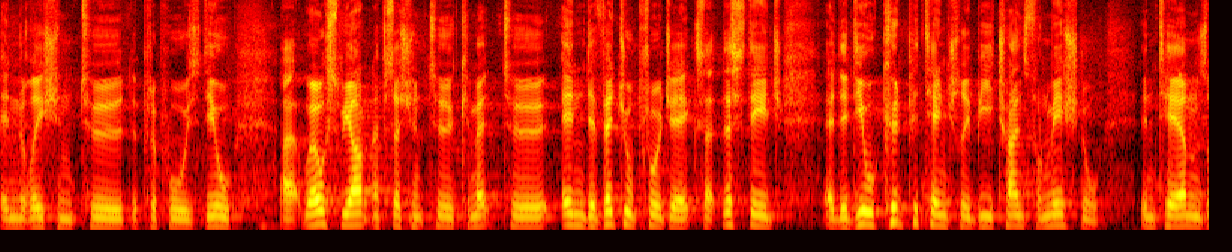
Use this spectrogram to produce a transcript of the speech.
in relation to the proposed deal. Uh, whilst we aren't in a position to commit to individual projects at this stage, uh, the deal could potentially be transformational in terms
